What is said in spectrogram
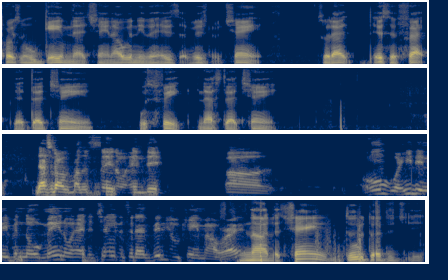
person who gave him that chain. I wasn't even his original chain. So that it's a fact that that chain was fake, and that's that chain. That's what I was about to say though. And then uh homeboy, he didn't even know Maino had the chain until that video came out, right? Nah, the chain, dude, thought the,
